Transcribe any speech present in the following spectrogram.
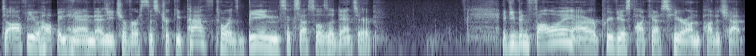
to offer you a helping hand as you traverse this tricky path towards being successful as a dancer. If you've been following our previous podcasts here on Pas de Chat,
